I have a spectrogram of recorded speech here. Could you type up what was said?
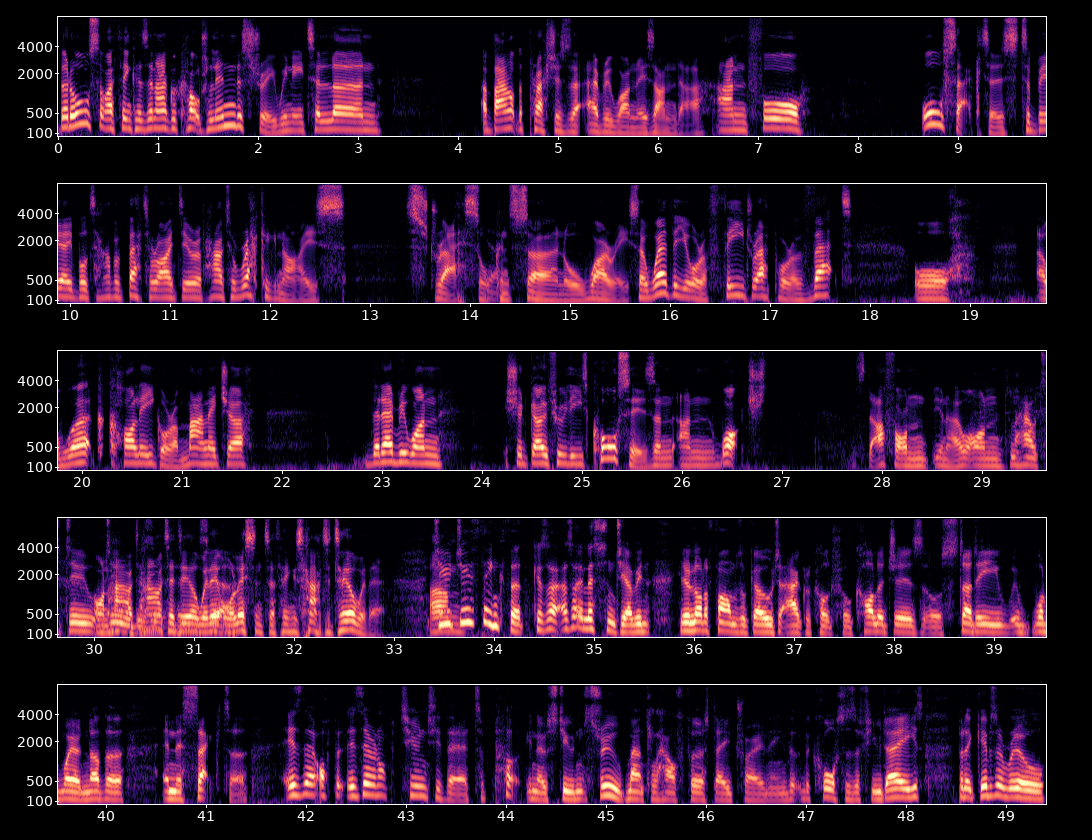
But also, I think as an agricultural industry, we need to learn about the pressures that everyone is under and for all sectors to be able to have a better idea of how to recognise stress or yeah. concern or worry. So, whether you're a feed rep or a vet or a work colleague or a manager, that everyone should go through these courses and, and watch stuff on you know on, on how to do on how, how to deal with it or listen to things how to deal with it do, you, um, do you think that, because as I listen to you, I mean, you know, a lot of farmers will go to agricultural colleges or study one way or another in this sector. Is there, is there an opportunity there to put you know, students through mental health first aid training? The, the course is a few days, but it gives a real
